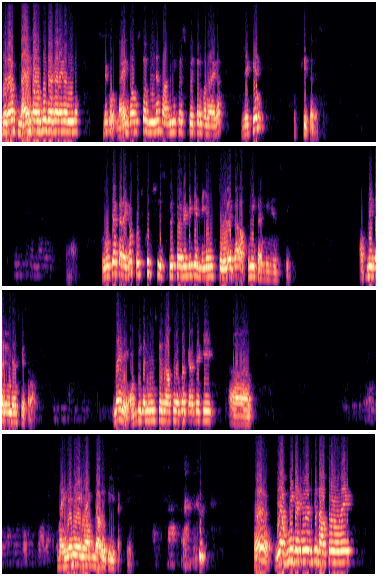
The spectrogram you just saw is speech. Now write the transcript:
फिर अब ninth house में क्या करेगा वीनस देखो नाइन्थ हाउस का वीनस आदमी को स्पिरिचुअल बनाएगा लेकिन उसकी तरह से। हाँ। तो वो क्या करेगा कुछ कुछ स्पिरिचुअलिटी के नियम तोड़ेगा अपनी कन्वीनियंस के अपनी कन्वीनियंस के साथ। नहीं नहीं अपनी कन्वीनियंस के हिसाब से मतलब कैसे कि महीने में एक बार दारू पी सकते हैं। है ना? ये अपनी कन्वीनियंस के हिसाब से उन्होंने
